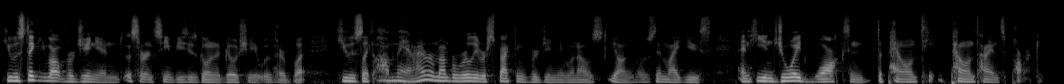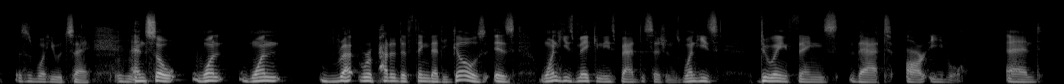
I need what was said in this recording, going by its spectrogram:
He was thinking about Virginia in a certain scene because he was going to negotiate with her. But he was like, "Oh man, I remember really respecting Virginia when I was young. I was in my youth, and he enjoyed walks in the Palantine, Palatine's Park. This is what he would say. Mm-hmm. And so one one re- repetitive thing that he goes is when he's making these bad decisions, when he's doing things that are evil, and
